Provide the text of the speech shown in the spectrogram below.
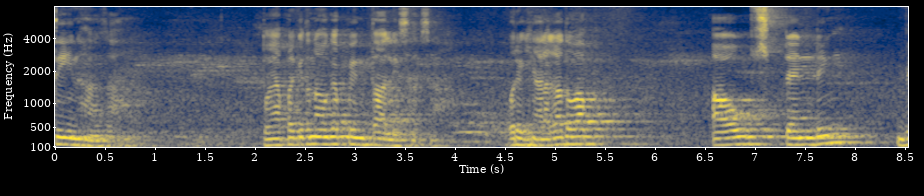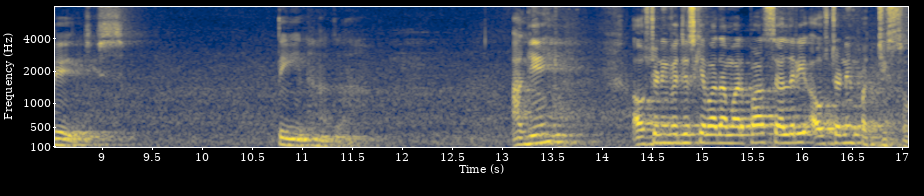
तीन हज़ार। तो यहाँ पर कितना हो गया? पैंतालीस हज़ार। और एक यहाँ लगा दो आप। आउटस्टैंडिंग वेजेस, तीन हज़ार। आगे आउटस्टैंडिंग वेजेस के बाद हमारे पास सैलरी आउटस्टैंडिंग पच्चीस सौ।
